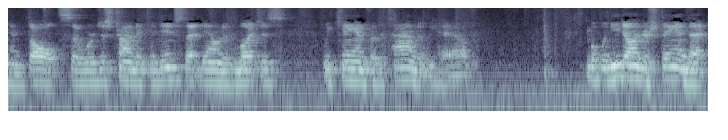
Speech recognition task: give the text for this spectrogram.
and, thoughts. So we're just trying to condense that down as much as we can for the time that we have. But we need to understand that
